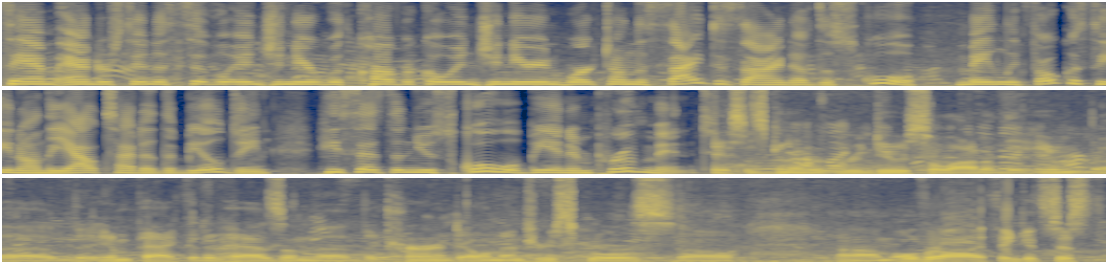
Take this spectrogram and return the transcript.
Sam Anderson, a civil engineer with Karvakko Engineering, worked on the site design of the school, mainly focusing on the outside of the building. He says the new school will be an improvement. It's going to reduce a lot of the, uh, the impact that it has on the, the current elementary schools. So um, overall, I think it's just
